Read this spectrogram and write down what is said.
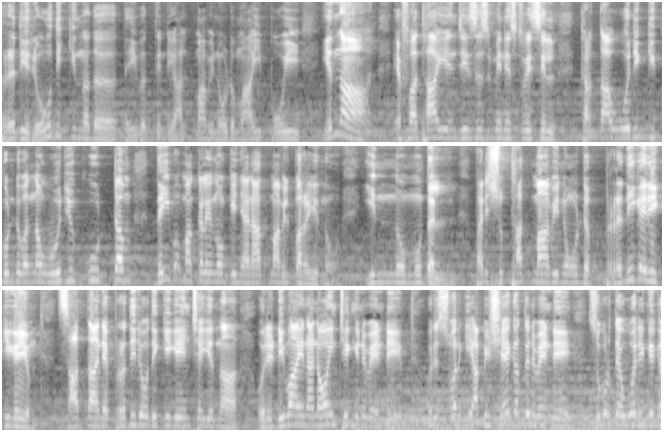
പ്രതിരോധിക്കുന്നത് ദൈവത്തിന്റെ ആത്മാവിനോടും പോയി എന്നാൽ എഫഥായൻ ജീസസ് മിനിസ്ട്രീസിൽ കർത്താവ് ഒരുക്കി കൊണ്ടുവന്ന ഒരു കൂട്ടം ദൈവമക്കളെ നോക്കി ഞാൻ ആത്മാവിൽ പറയുന്നു. ഇന്നു മുതൽ പരിശുദ്ധാത്മാവിനോട് പ്രതികരിക്കുകയും സാത്താനെ പ്രതിരോധിക്കുകയും ചെയ്യുന്ന ഒരു ഡിവൈൻ അനോയിന്റിങ്ങിന് വേണ്ടി ഒരു സ്വർഗീയ അഭിഷേകത്തിന് വേണ്ടി സുഹൃത്തെ ഒരുങ്ങുക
